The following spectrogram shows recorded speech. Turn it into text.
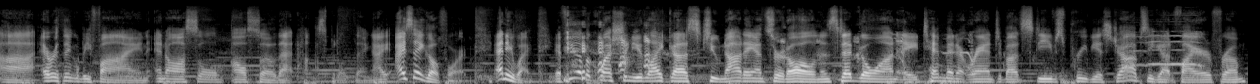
Uh, everything will be fine. And also, also that hospital thing. I, I say go for it. Anyway, if you have a question you'd like us to not answer at all and instead go on a 10 minute rant about Steve's previous jobs he got fired from,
